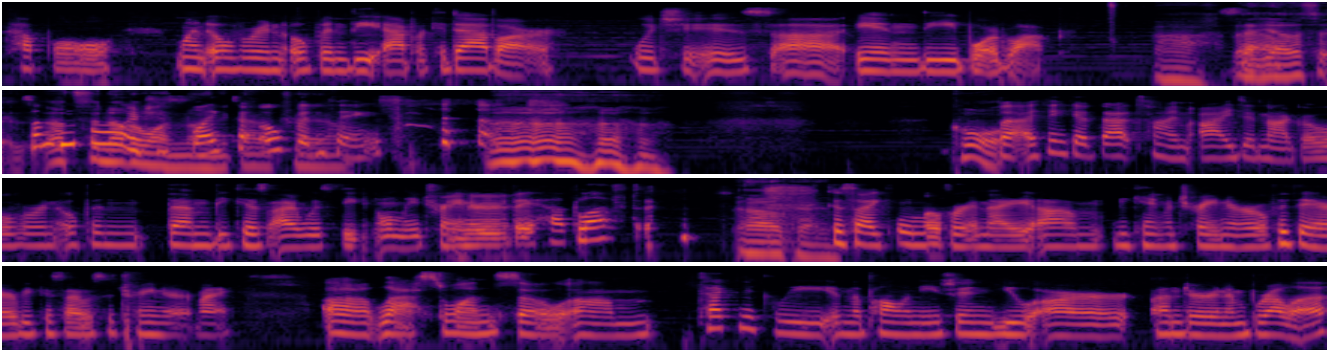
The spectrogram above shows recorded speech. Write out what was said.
couple went over and opened the AbracadaBar, which is uh, in the Boardwalk. Ah, So yeah, that's a, some that's people another would just like to open things. cool. But I think at that time I did not go over and open them because I was the only trainer they had left. Ah, okay. because I came over and I um, became a trainer over there because I was a trainer at my uh, last one. So um, technically, in the Polynesian, you are under an umbrella.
